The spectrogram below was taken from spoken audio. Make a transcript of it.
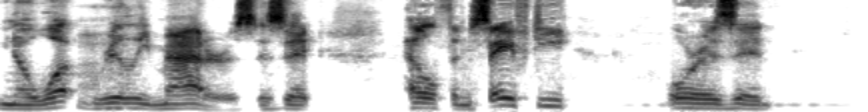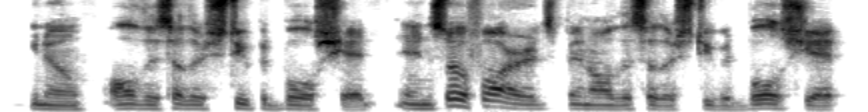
you know, what Mhm. really matters? Is it health and safety or is it, you know, all this other stupid bullshit? And so far it's been all this other stupid bullshit,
